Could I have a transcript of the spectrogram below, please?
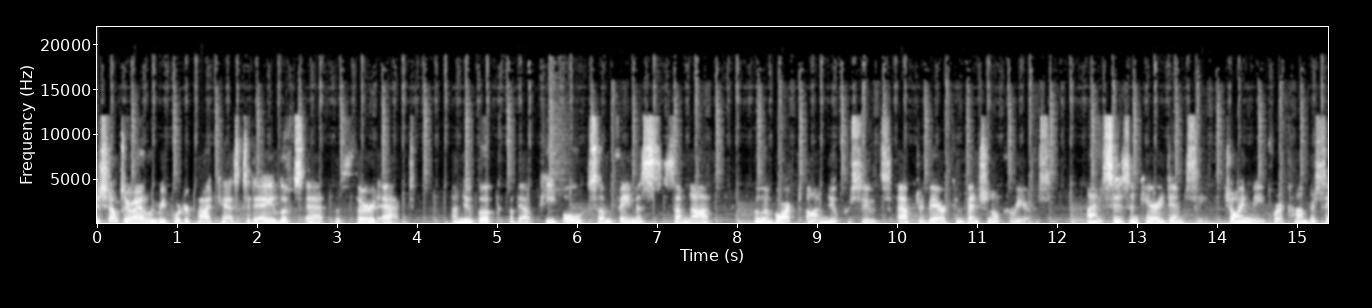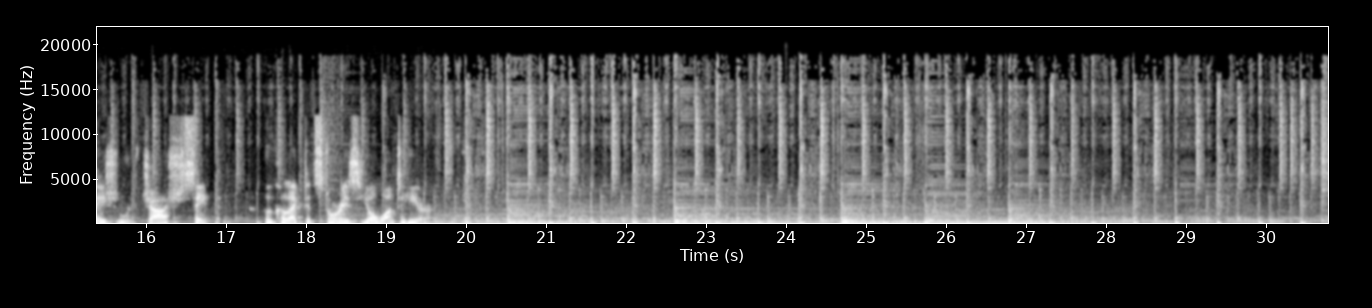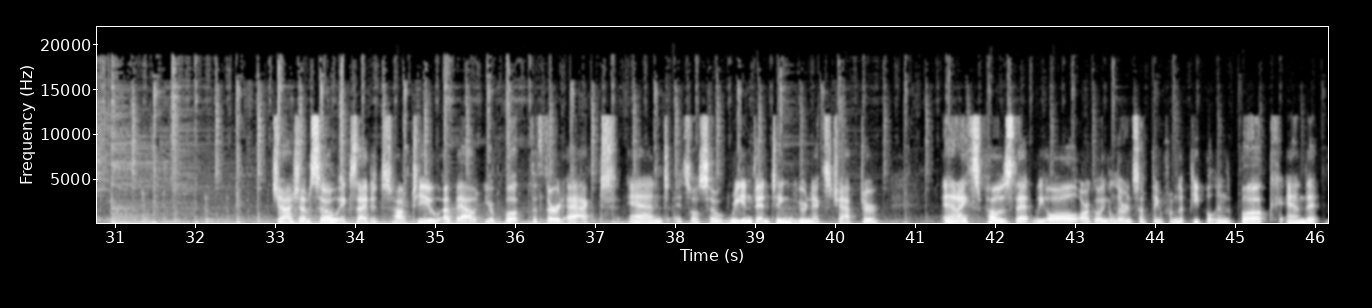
The Shelter Island Reporter podcast today looks at The Third Act, a new book about people, some famous, some not, who embarked on new pursuits after their conventional careers. I'm Susan Carey Dempsey. Join me for a conversation with Josh Sapan, who collected stories you'll want to hear. Josh, I'm so excited to talk to you about your book, The Third Act, and it's also reinventing your next chapter. And I suppose that we all are going to learn something from the people in the book, and that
